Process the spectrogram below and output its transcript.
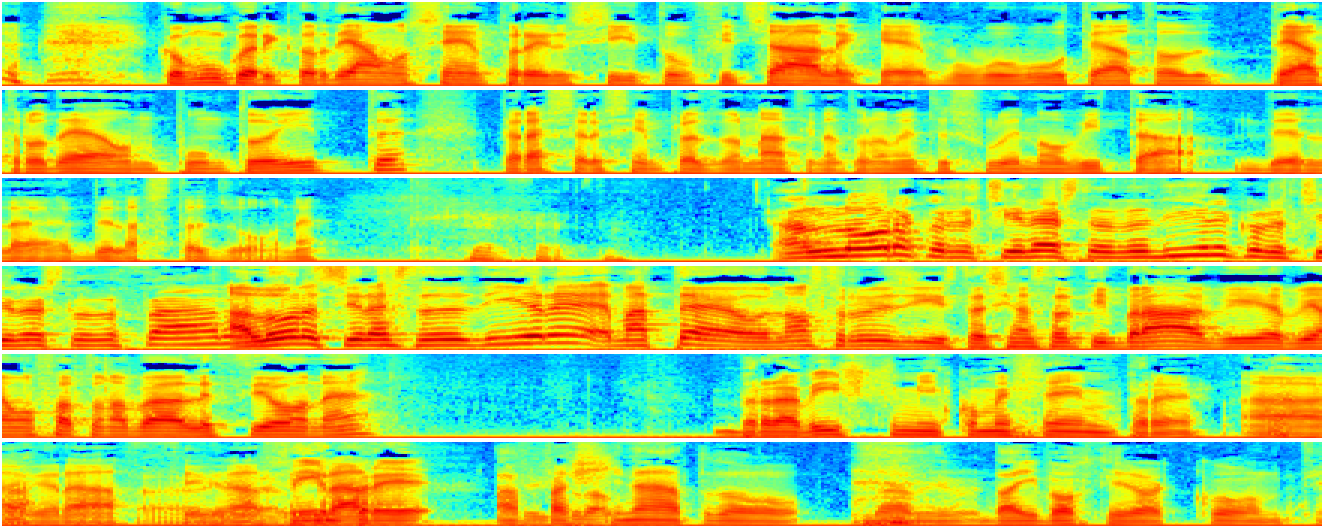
Comunque ricordiamo sempre il sito ufficiale che è www.teatrodeon.it per essere sempre aggiornati naturalmente sulle novità del- della stagione. Perfetto. Allora, cosa ci resta da dire? Cosa ci resta da fare? Allora ci resta da dire, Matteo, il nostro regista, siamo stati bravi? Abbiamo fatto una bella lezione? Bravissimi come sempre. Ah, grazie, grazie. Sempre Grazie. affascinato da- dai vostri racconti.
